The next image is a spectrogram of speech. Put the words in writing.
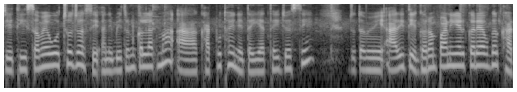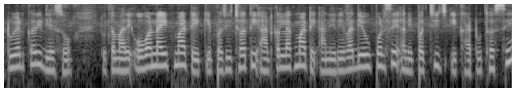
જેથી સમય ઓછો જશે અને બે ત્રણ કલાકમાં આ ખાટું થઈને તૈયાર થઈ જશે. જો તમે આ રીતે ગરમ પાણી એડ કર્યા વગર ખાટું એડ કરી દેશો, તો તમારે ઓવરનાઇટ માટે કે પછી છથી આઠ કલાક માટે આને રહેવા દેવું પડશે અને પછી જ એ ખાટું થશે.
